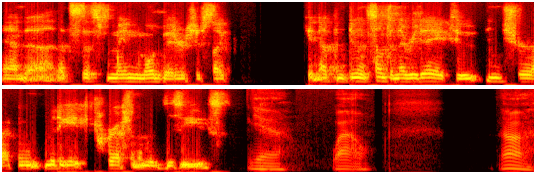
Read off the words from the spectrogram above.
and uh, that's that's the main motivator. It's just like getting up and doing something every day to ensure I can mitigate the progression of the disease. Yeah. Wow. Ah,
